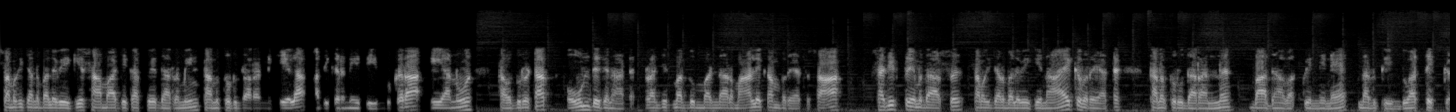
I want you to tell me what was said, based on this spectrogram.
සමග ජන බලවේගේ සමාජිකත්වය දරමින් තනතුරු දරන්න කියලා අධිකරණයේ තීන්දුව කරා. ඒ අනුව තවදුරටත් ඔවුන් දෙදෙනාට රංජිත් මද්දුම් බණ්ඩාර මහලේකම්වරයාට සහ සජිත් ප්‍රේමදාස සමග ජන බලවේගේ නායකවරයාට තනතුරු දරන්න බාධාවක් වෙන්නේ නෑ නඩු තීන්දුවත් එක්ක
